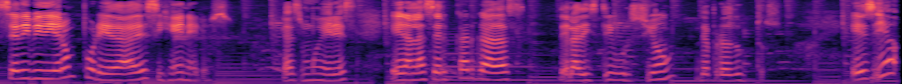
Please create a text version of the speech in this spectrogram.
Se dividieron por edades y géneros. Las mujeres eran las encargadas de la distribución de productos. Ella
